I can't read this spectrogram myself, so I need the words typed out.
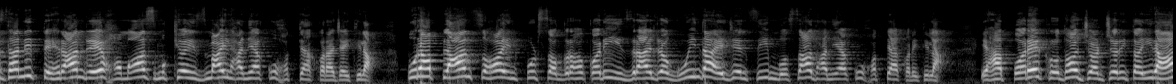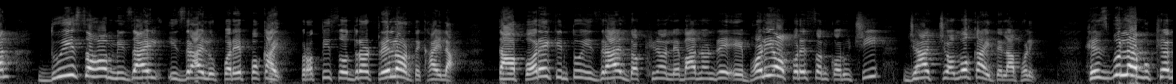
রাজধানী তেহরানরে হমাস মুখ্য ইসমাইল হানিয়াকু হত্যা করা যাইতিলা পুরা প্লান সহ ইনপুট সংগ্রহ করে ইসরায়েলর গোয়েন্দা এজেন্সি মোসাদ হানিয়াকু হত্যা করেছিলা এরপরে ক্রোধ জর্জরিত ইরান দুইশহ মিজাইল ইসরায়েল উপরে পকাই প্রতিশোধর ট্রেলর দেখাইলা তাপরে কিন্তু ইসরায়েল দক্ষিণ লেবাননরে এভাবে অপরেসন করুছি যা চমকাই দেলা ভি হিজবুল্লা মুখ্য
